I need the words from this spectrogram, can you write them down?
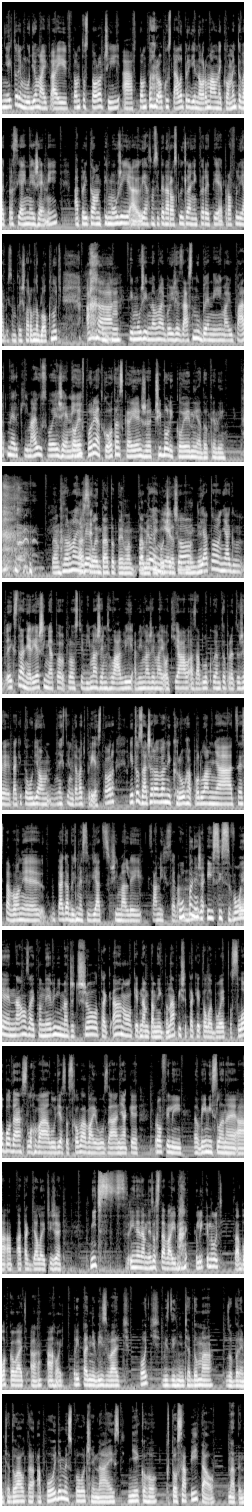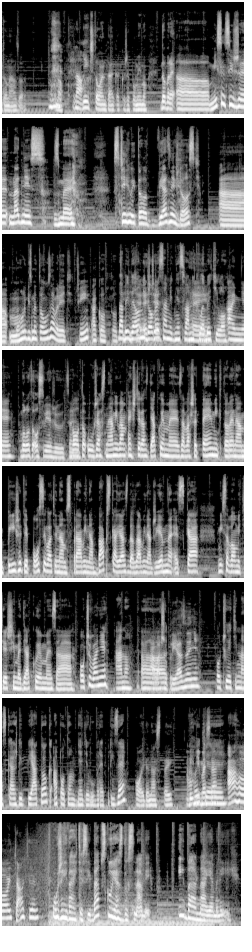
niektorým ľuďom aj v, aj v tomto storočí a v tomto roku stále príde normálne komentovať prsia inej ženy a pritom tí muži, ja som si teda rozklikla niektoré tie profily, aby som to išla rovno bloknúť. A uh-huh. tí muži normálne boli, že zasnúbení, majú partnerky, majú svoje ženy. To je v poriadku. Otázka je, že či boli kojení a dokedy. tam. Normálne, Asi že len táto téma, tam je ten je počiatok niečo, niekde. Ja to nejak extra neriešim, ja to proste vymažem z hlavy a vymažem aj odtiaľ a zablokujem to, pretože takíto ľudia, nechcem im dávať priestor. Je to začarovaný kruh a podľa mňa cesta von je tak, aby sme si viac všímali samých seba. Úplne, že i si svoje, naozaj to nevnímať, že čo, tak áno, keď nám tam niekto napíše takéto, lebo je to sloboda slova, ľudia sa schovávajú za nejaké profily vymyslené a, a, a tak ďalej. Čiže nič iné nám nezostáva iba kliknúť, zablokovať a ahoj. Prípadne vyzvať, poď, vyzdvihnem ťa doma, zoberiem ťa do auta a pôjdeme spoločne nájsť niekoho, kto sa pýtal na tento názor. No, no. nič to len tak, akože pomimo. Dobre, uh, myslím si, že na dnes sme stihli toho viac než dosť. A mohli by sme to uzavrieť, či? Ako to Babi, cítite? veľmi ešte? dobre sa mi dnes s vami Hej. klebetilo. Aj mne. Bolo to osviežujúce. Bolo to úžasné a my vám ešte raz ďakujeme za vaše témy, ktoré nám píšete, posielate nám správy na babská jazda zavinač SK. My sa veľmi tešíme, ďakujeme za počúvanie. Áno. Uh, a vašu priazeň. Počujete nás každý piatok a potom v nedelu v repríze. O 11. Vidíme sa. Ahoj, čaute. Užívajte si babskú jazdu s nami. Iba najemných.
